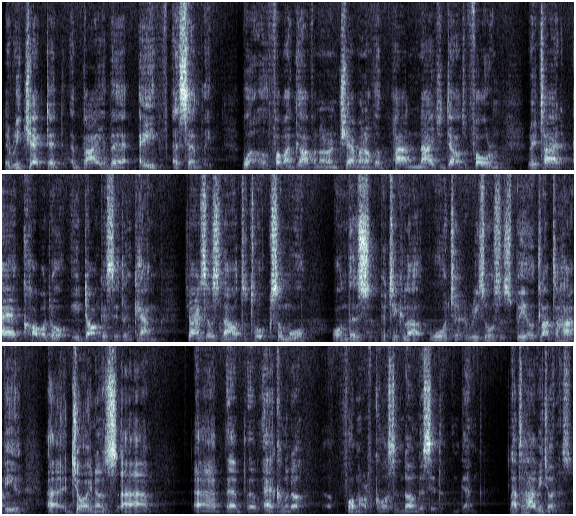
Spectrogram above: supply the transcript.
They rejected by the 8th Assembly. Well, former governor and chairman of the Pan Niger Delta Forum, retired Air Commodore Idonga Kang, joins us now to talk some more on this particular water resources bill. Glad to have you uh, join us, uh, uh, uh Air Commodore, uh, former, of course, and Donga Gang. Glad to have you join us.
